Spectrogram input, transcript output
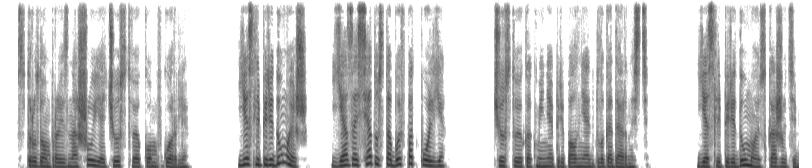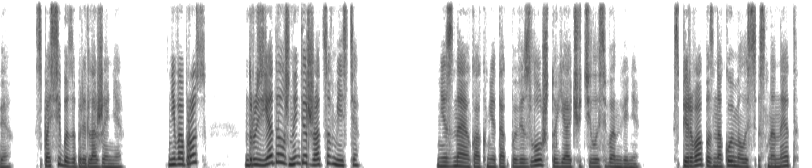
— с трудом произношу, я чувствую ком в горле. «Если передумаешь, я засяду с тобой в подполье». Чувствую, как меня переполняет благодарность. «Если передумаю, скажу тебе. Спасибо за предложение». «Не вопрос. Друзья должны держаться вместе». Не знаю, как мне так повезло, что я очутилась в Энвине. Сперва познакомилась с Ненет,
